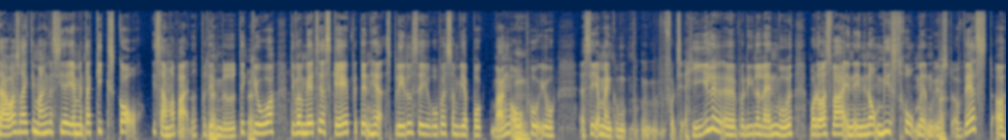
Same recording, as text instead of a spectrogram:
der er også rigtig mange, der siger, jamen der gik skår i samarbejdet på det ja. møde. Det ja. gjorde, det var med til at skabe den her splittelse i Europa, som vi har brugt mange år mm. på jo at se, om man kunne få til at hele øh, på en eller anden måde, hvor der også var en, en enorm mistro mellem øst ja. og vest, og,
